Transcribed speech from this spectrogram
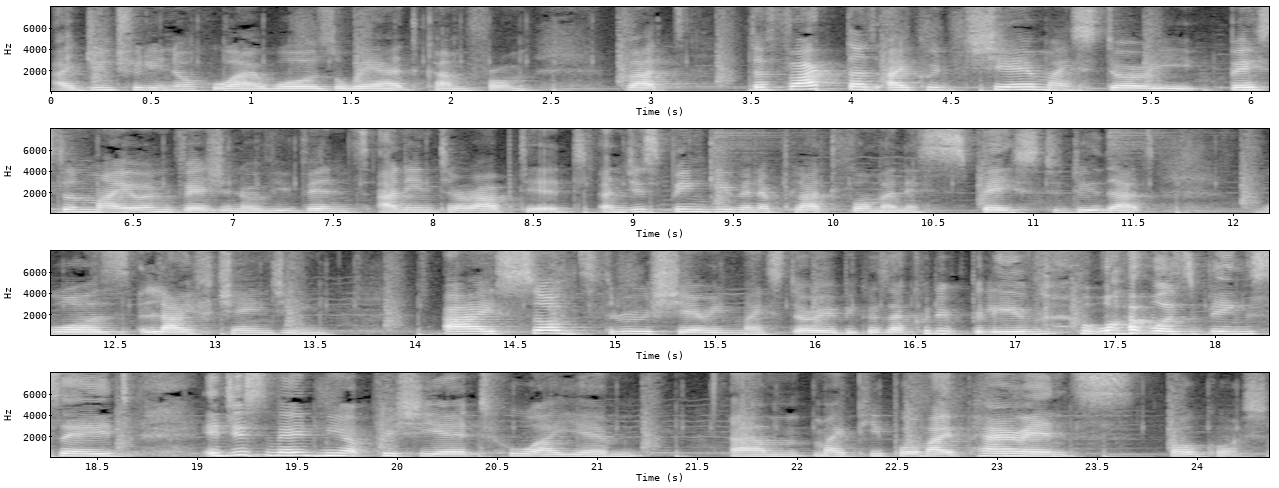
I didn't really know who I was or where I'd come from, but the fact that I could share my story based on my own version of events uninterrupted and just being given a platform and a space to do that was life changing. I sobbed through sharing my story because I couldn't believe what was being said. It just made me appreciate who I am, um, my people, my parents. Oh gosh,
